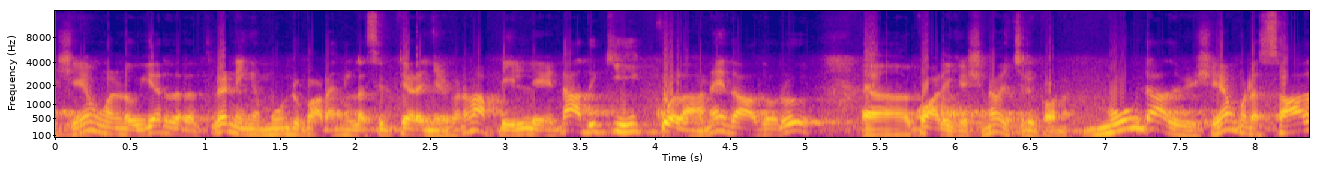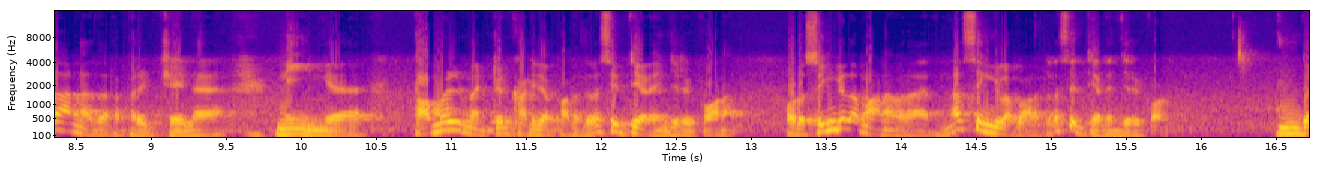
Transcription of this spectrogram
விஷயம் உங்களோட உயர்தரத்தில் நீங்கள் மூன்று பாடங்களில் சித்தி அடைஞ்சிருக்கணும் அப்படி இல்லைன்னா அதுக்கு ஈக்குவலான ஏதாவது ஒரு குவாலிஃபிகேஷனை வச்சுருக்கணும். மூன்றாவது விஷயம் உங்களோட சாதாரண தர பரீட்சையில் நீங்கள் தமிழ் மற்றும் கணித பாடத்தில் சித்தி அடைஞ்சிருக்கணும் ஒரு சிங்கள மாணவராக இருந்தால் சிங்கள பாடத்தில் சித்தி அடைஞ்சிருக்கணும் இந்த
